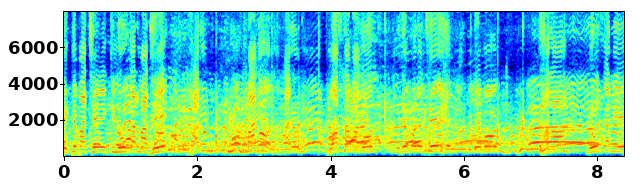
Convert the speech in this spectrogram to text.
দেখতে পাচ্ছেন, একটি নৌকার মাঝে হারুন পাগল, হারুন বস্তা পাগল উঠে পড়েছে এবং তারা নৌকা নিয়ে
